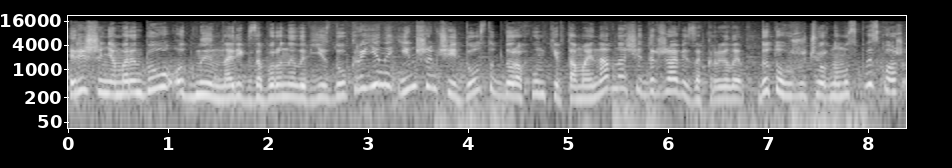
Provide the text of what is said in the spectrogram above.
Рішенням РНБО одним на рік заборонили в'їзд до України, іншим ще й доступ до рахунків та майна в нашій державі закрили. До того ж у чорному списку аж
